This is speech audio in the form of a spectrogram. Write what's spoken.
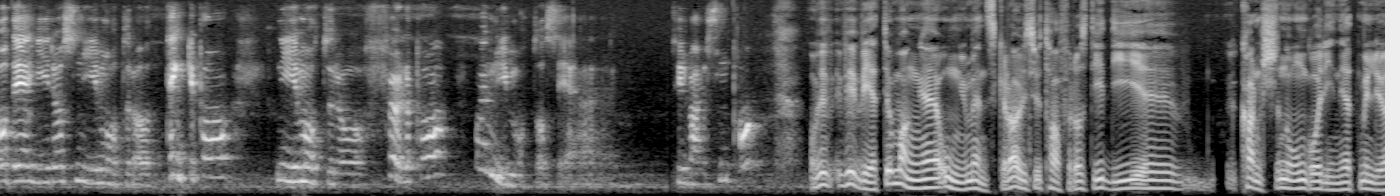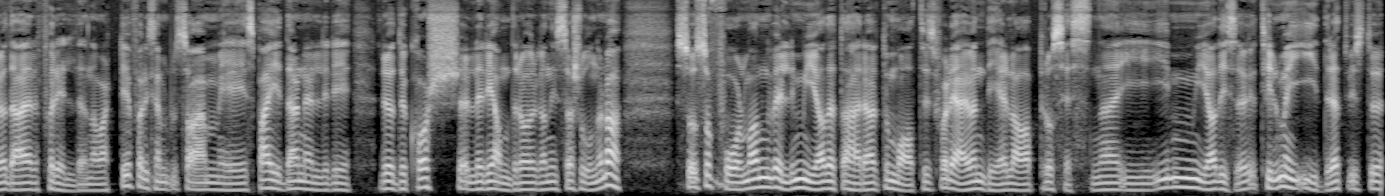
Og det gir oss nye måter å tenke på, nye måter å føle på, og en ny måte å se tilværelsen på. Og vi, vi vet jo mange unge mennesker, da, hvis vi tar for oss de, de eh, Kanskje noen går inn i et miljø der foreldrene har vært i, f.eks. så er jeg med i Speideren eller i Røde Kors eller i andre organisasjoner. da, så, så får man veldig mye av dette her automatisk, for det er jo en del av prosessene i, i mye av disse Til og med i idrett, hvis du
